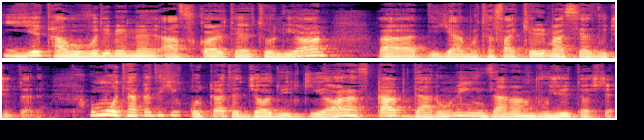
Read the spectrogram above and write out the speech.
یه تفاوتی بین افکار ترتولیان و دیگر متفکرین مسیحیت وجود داره. اون معتقده که قدرت جادویی گیاهان از قبل درون این زنان وجود داشته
